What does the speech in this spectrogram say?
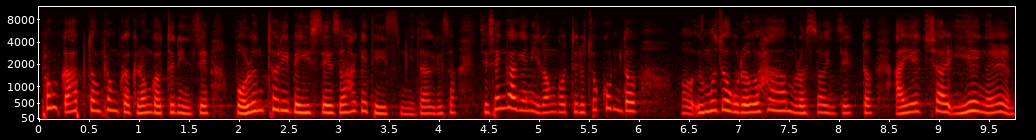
평가 합동 평가 그런 것들이 이제 볼런터리 베이스에서 하게 돼 있습니다. 그래서 제 생각에는 이런 것들을 조금 더 어, 의무적으로 함으로써 이제 또 IHR 이행을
